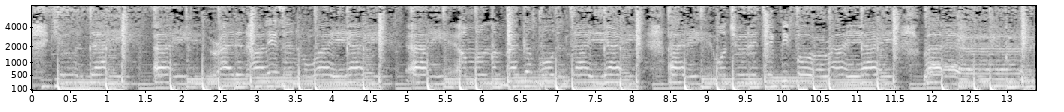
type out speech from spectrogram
You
